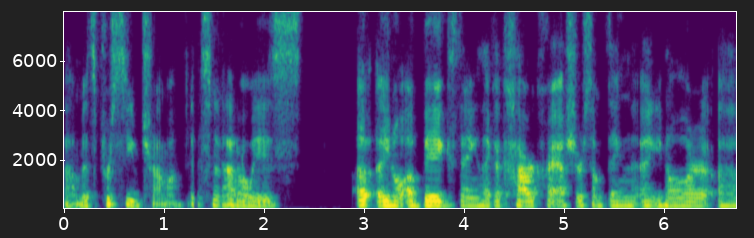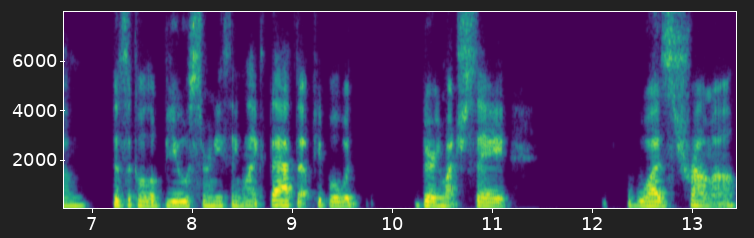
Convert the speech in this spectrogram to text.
um, it's perceived trauma. It's not always a, you know a big thing like a car crash or something uh, you know or um, physical abuse or anything like that that people would very much say was trauma.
